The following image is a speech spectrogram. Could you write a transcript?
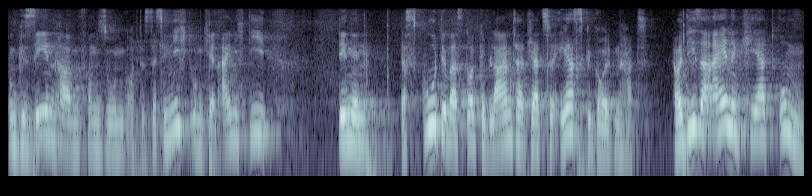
und gesehen haben vom Sohn Gottes, dass sie nicht umkehren. Eigentlich die, denen das Gute, was Gott geplant hat, ja zuerst gegolten hat. Aber dieser eine kehrt um.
